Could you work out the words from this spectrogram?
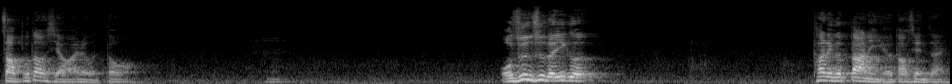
找不到小孩的多。我认识的一个，他那个大女儿到现在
